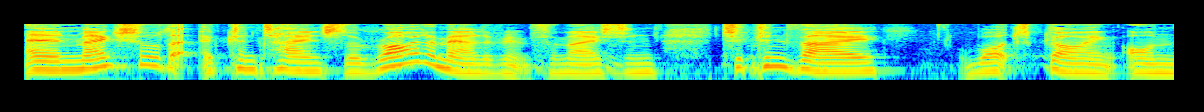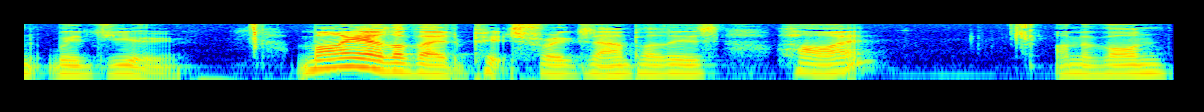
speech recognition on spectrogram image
and make sure that it contains the right amount of information to convey what's going on with you. My elevator pitch, for example, is Hi, I'm Yvonne.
